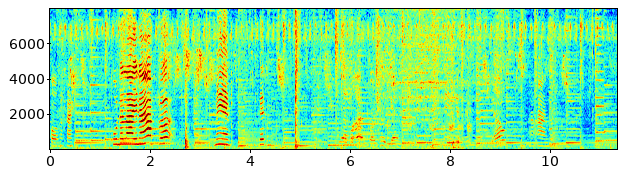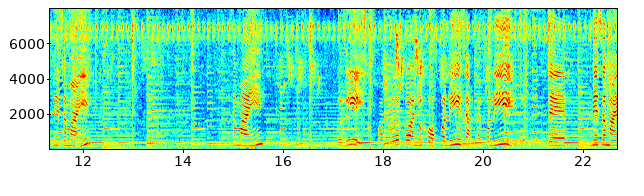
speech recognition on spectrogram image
ของใครคุณอะไรนะเปะแม่เพชรเดี๋ยวมาอ่านก่อนเพื่อแกแม่เพชรเดี๋ยวอะอ่านแม่สมัย สมัยพอลลี่พอเออก็อันนี้ของพอลลี่สั่งจากพอลลี่เออแต่แม่สมัย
